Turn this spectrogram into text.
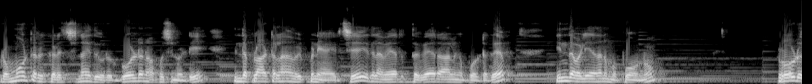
ப்ரொமோட்டர் கிடச்சுன்னா இது ஒரு கோல்டன் ஆப்பர்ச்சுனிட்டி இந்த பிளாட்டெல்லாம் விற்பனை ஆயிடுச்சு இதில் வேறு வேறு ஆளுங்க போட்டது. இந்த வழியாக தான் நம்ம போகணும். ரோடு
